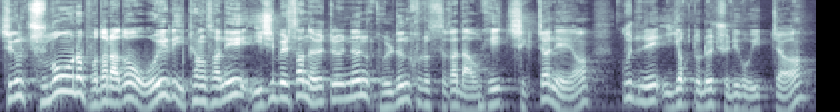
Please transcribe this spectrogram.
지금 주봉으로 보더라도 5일 이평선이 21선을 뚫는 골든 크로스가 나오기 직전이에요. 꾸준히 이격도를 줄이고 있죠.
